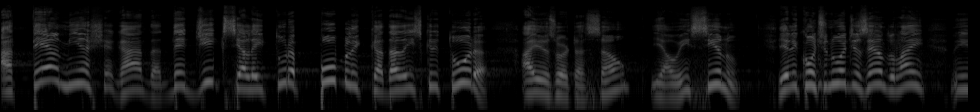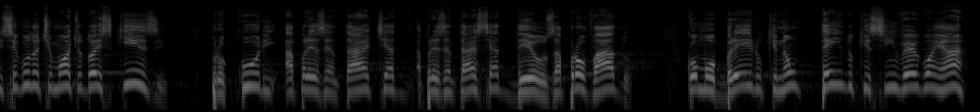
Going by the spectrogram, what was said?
Até a minha chegada, dedique-se à leitura pública da Escritura, à exortação e ao ensino. E ele continua dizendo lá em, em 2 Timóteo 2,15: procure apresentar-te a, apresentar-se a Deus aprovado, como obreiro que não tem do que se envergonhar,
